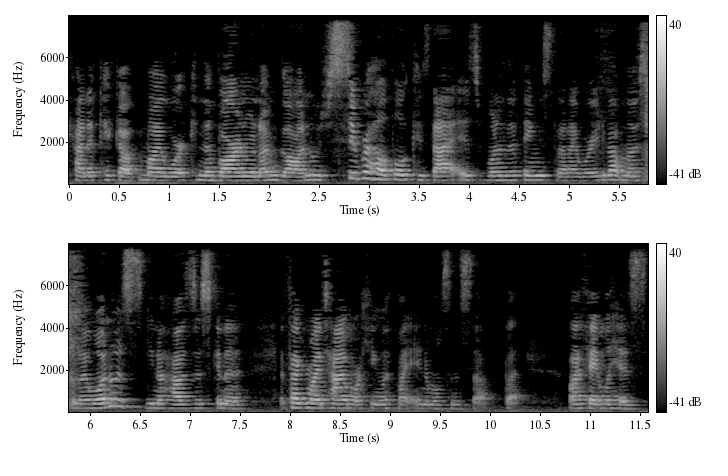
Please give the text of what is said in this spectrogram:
kind of pick up my work in the barn when I'm gone, which is super helpful because that is one of the things that I worried about most when I won was, you know, how's this gonna affect my time working with my animals and stuff. But my family has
